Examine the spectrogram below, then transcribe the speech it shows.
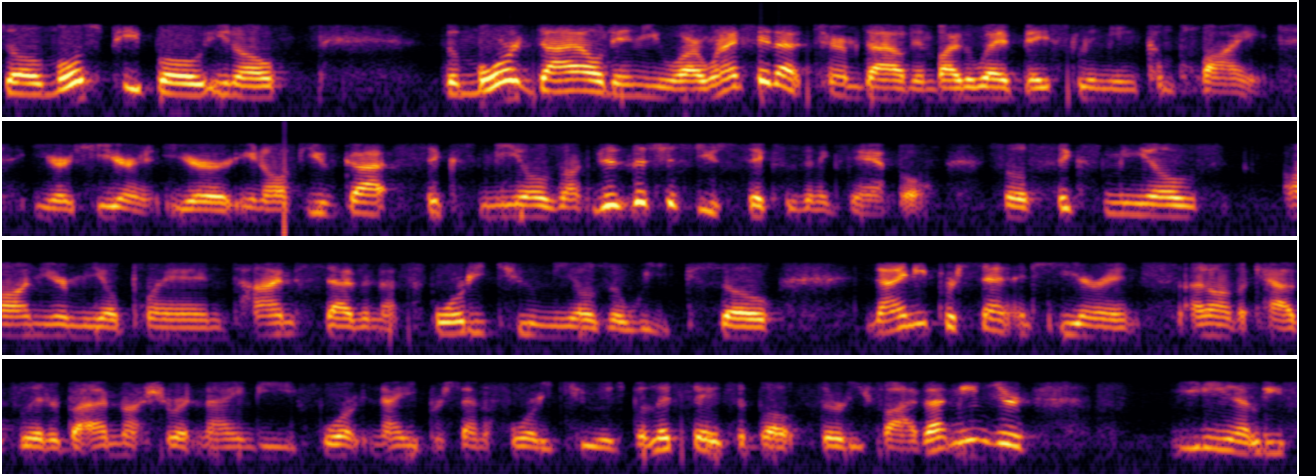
So most people, you know, the more dialed in you are, when I say that term dialed in, by the way, I basically mean compliant. You're here, you're, you know, if you've got six meals on, let's just use six as an example. So six meals on your meal plan times seven, that's 42 meals a week. So 90% adherence, I don't have a calculator, but I'm not sure what 90, 90% of 42 is, but let's say it's about 35. That means you're eating at least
